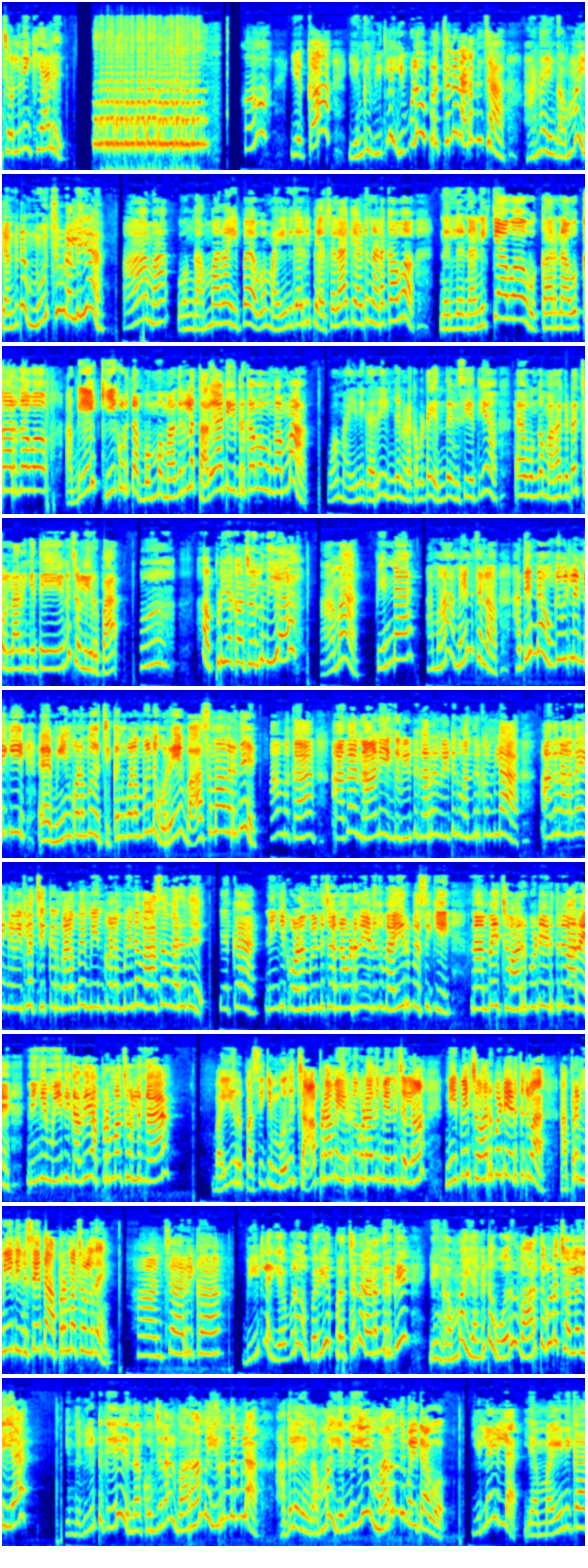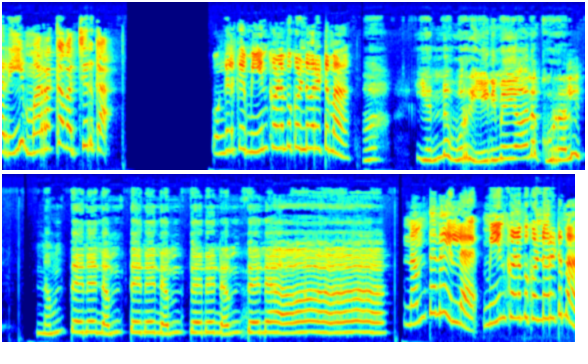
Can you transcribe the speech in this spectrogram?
சொல்லுவேன் கேளு. எங்க அம்மா என்கிட்ட ஒரு வார்த்தை கூட சொல்லலையே. இந்த வீட்டுக்கு நான் கொஞ்ச நாள் வராம இருந்தோம்ல அதுல எங்க அம்மா என்னையே மறந்து போயிட்டாவோ. இல்ல இல்ல என் மைனிகாரி மறக்க வச்சிருக்கா. உங்களுக்கு மீன் குழம்பு கொண்டு வரட்டுமா? என்ன ஒரு இனிமையான குரல்? நம் தன நம் தன நம் தன நம் தன நம் தன இல்ல மீன் குழம்பு கொண்டு வரட்டுமா?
